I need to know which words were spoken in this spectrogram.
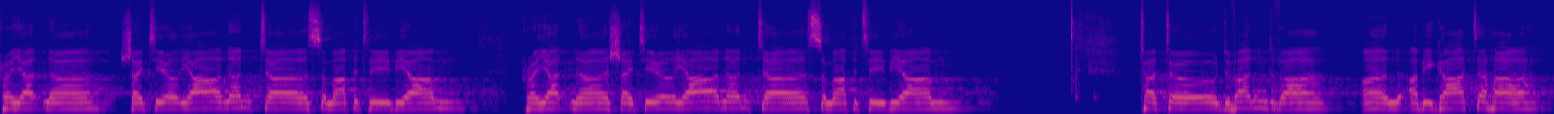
Prayatna shaitilyananta samapatibhyam. Prayatna Shaitilyananta Samapatibhyam. Tato Dvandva An Abhigataha.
